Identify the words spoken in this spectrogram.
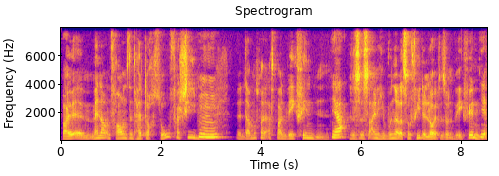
Weil äh, Männer und Frauen sind halt doch so verschieden. Äh, Da muss man erstmal einen Weg finden. Mhm. Ja. Es ist eigentlich ein Wunder, dass so viele Leute so einen Weg finden. Ja.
